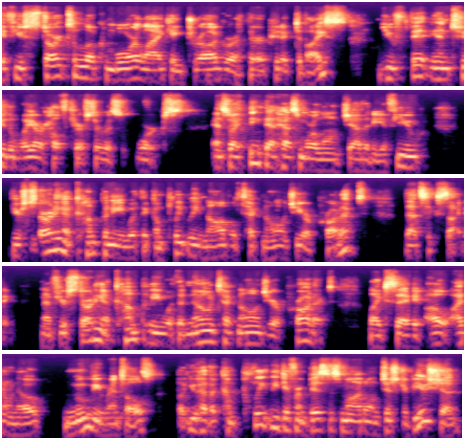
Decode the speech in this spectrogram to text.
if you start to look more like a drug or a therapeutic device, you fit into the way our healthcare service works. And so I think that has more longevity. If you if you're starting a company with a completely novel technology or product, that's exciting. Now, if you're starting a company with a known technology or product, like say, oh, I don't know, movie rentals, but you have a completely different business model and distribution,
